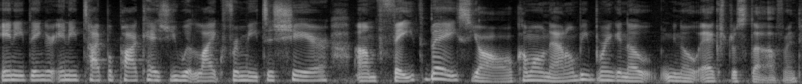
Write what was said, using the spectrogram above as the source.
anything or any type of podcast you would like for me to share, um, faith based, y'all. Come on now, don't be bringing out you know extra stuff and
